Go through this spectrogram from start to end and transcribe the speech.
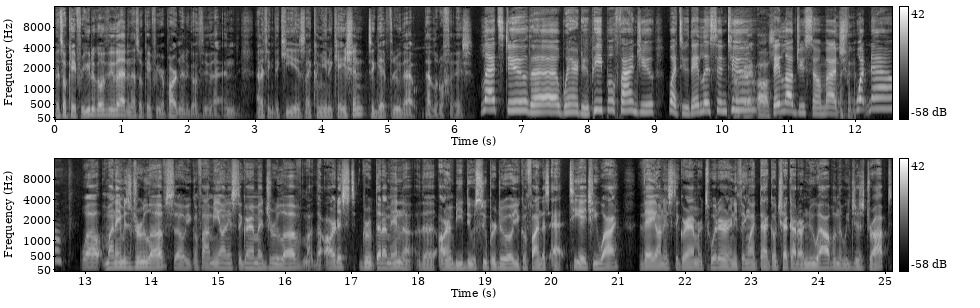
It's okay for you to go through that, and that's okay for your partner to go through that. And and I think the key is like communication to get through that that little phase. Let's do the where do people find you? What do they listen to? Okay, awesome. They loved you so much. what now? Well, my name is Drew Love, so you can find me on Instagram at Drew Love. My, the artist group that I'm in, uh, the R&B duo super duo, you can find us at T H E Y they on Instagram or Twitter or anything like that. Go check out our new album that we just dropped.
